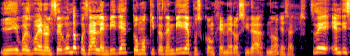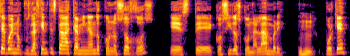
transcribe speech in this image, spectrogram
Y pues bueno, el segundo pues era la envidia. ¿Cómo quitas la envidia? Pues con generosidad, ¿no? Exacto. Entonces él dice, bueno, pues la gente estaba caminando con los ojos este, cosidos con alambre. Ujú. ¿Por qué?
